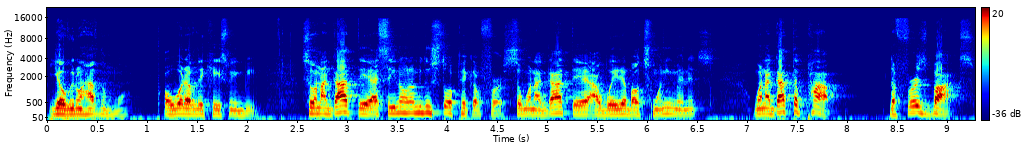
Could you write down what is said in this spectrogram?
yo, we don't have them more, or whatever the case may be. So when I got there, I said, you know, let me do store pickup first. So when I got there, I waited about 20 minutes. When I got the pop, the first box,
